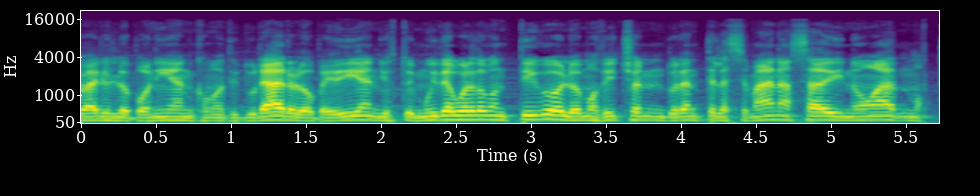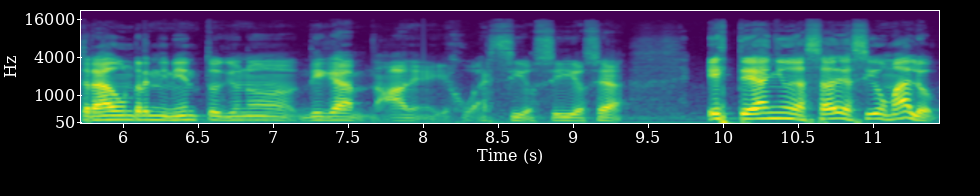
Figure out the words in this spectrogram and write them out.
varios lo ponían como titular o lo pedían. Yo estoy muy de acuerdo contigo, lo hemos dicho en- durante la semana. Sadi no ha mostrado un rendimiento que uno diga, no, tiene que jugar sí o sí. O sea, este año de Asadi ha sido malo.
